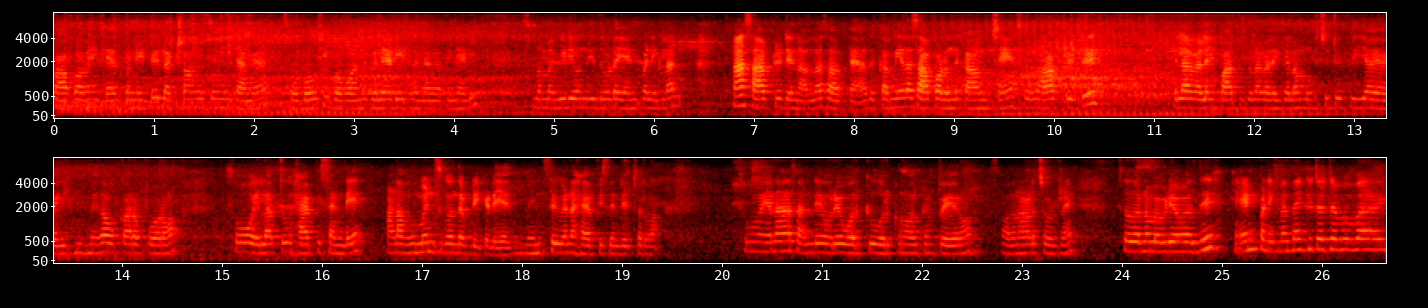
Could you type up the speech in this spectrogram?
பாப்பாவையும் கேர் பண்ணிவிட்டு லக்ஷா வந்து தூங்கிட்டாங்க. ஸோ பௌஷி பாப்பா வந்து விளையாடிட்டு இருந்தாங்க பின்னாடி. ஸோ நம்ம வீடியோ வந்து இதோட என் பண்ணிக்கலாம். நான் சாப்பிட்டுட்டேன் நல்லா சாப்பிட்டேன். அது கம்மியாக தான் சாப்பாடு வந்து காமிச்சேன். ஸோ சாப்பிட்டுட்டு எல்லா வேலையும் பார்த்துக்கலாம் வேலைக்கெல்லாம் முடிச்சுட்டு ஃப்ரீயாக இனிமேல் தான் உட்கார போகிறோம் ஸோ எல்லாத்துக்கும் ஹாப்பி சண்டே ஆனால் உமன்ஸுக்கு வந்து அப்படி கிடையாது. மென்ஸுக்கு வேணால் ஹாப்பி சண்டே சொல்லலாம் ஸோ ஏன்னா சண்டே ஒரே ஒர்க்கு ஒர்க்குன்னு ஒர்க்குன்னு போயிடும் ஸோ அதனால் சொல்கிறேன் ஸோ நம்ம வீடியோ வந்து என் பண்ணிக்கலாம். தேங்க்யூ டாட்டா பாய்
